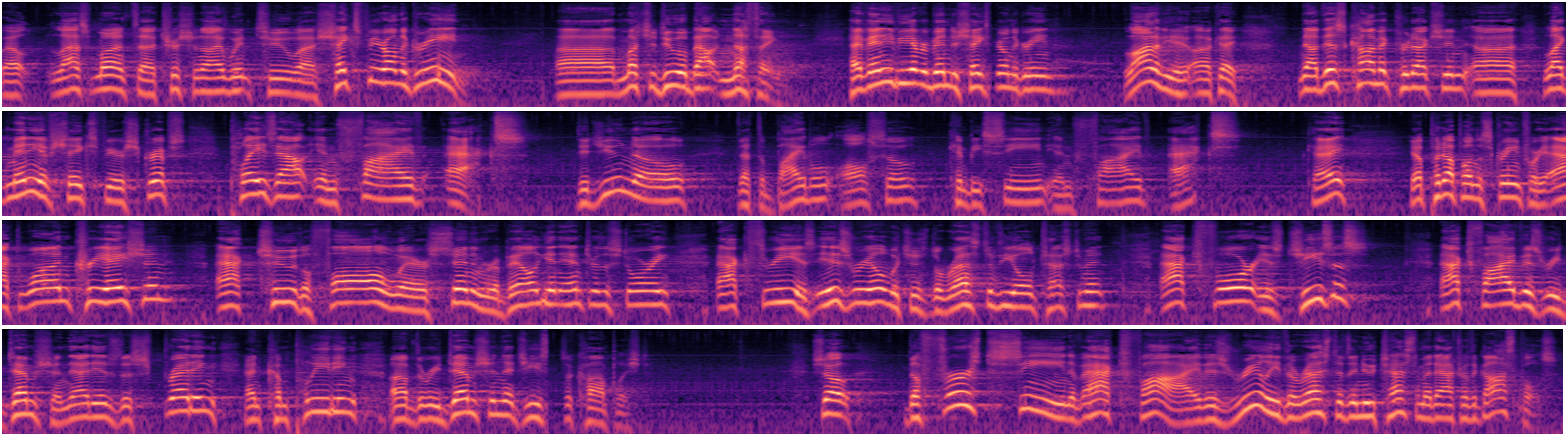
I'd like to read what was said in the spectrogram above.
Well, last month, uh, Trish and I went to uh, Shakespeare on the Green. Uh, much Ado About Nothing. Have any of you ever been to Shakespeare on the Green? A lot of you. Okay. Now, this comic production, uh, like many of Shakespeare's scripts, plays out in five acts. Did you know that the Bible also can be seen in five acts? Okay? Yeah, put up on the screen for you. Act one, creation. Act 2, the fall, where sin and rebellion enter the story. Act 3 is Israel, which is the rest of the Old Testament. Act 4 is Jesus. Act 5 is redemption, that is, the spreading and completing of the redemption that Jesus accomplished. So, the first scene of Act 5 is really the rest of the New Testament after the Gospels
